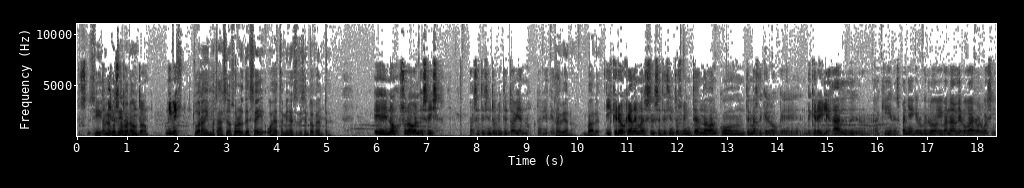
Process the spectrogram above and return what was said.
Pues, Sí, también es otro punto. Dime. ¿Tú ahora mismo estás haciendo solo el D6 o haces también el 720? Eh, no, solo hago el de 6. Para el 720 todavía no, todavía queda. Todavía no. Vale. Y creo que además el 720 andaban con temas de que lo que de que era ilegal aquí en España y creo que lo iban a derogar o algo así.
